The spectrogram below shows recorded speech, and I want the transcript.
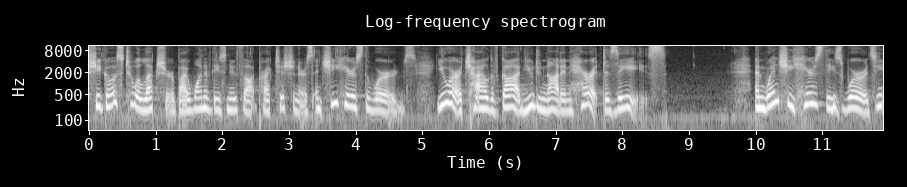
she goes to a lecture by one of these New Thought practitioners and she hears the words, You are a child of God, you do not inherit disease. And when she hears these words, you,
